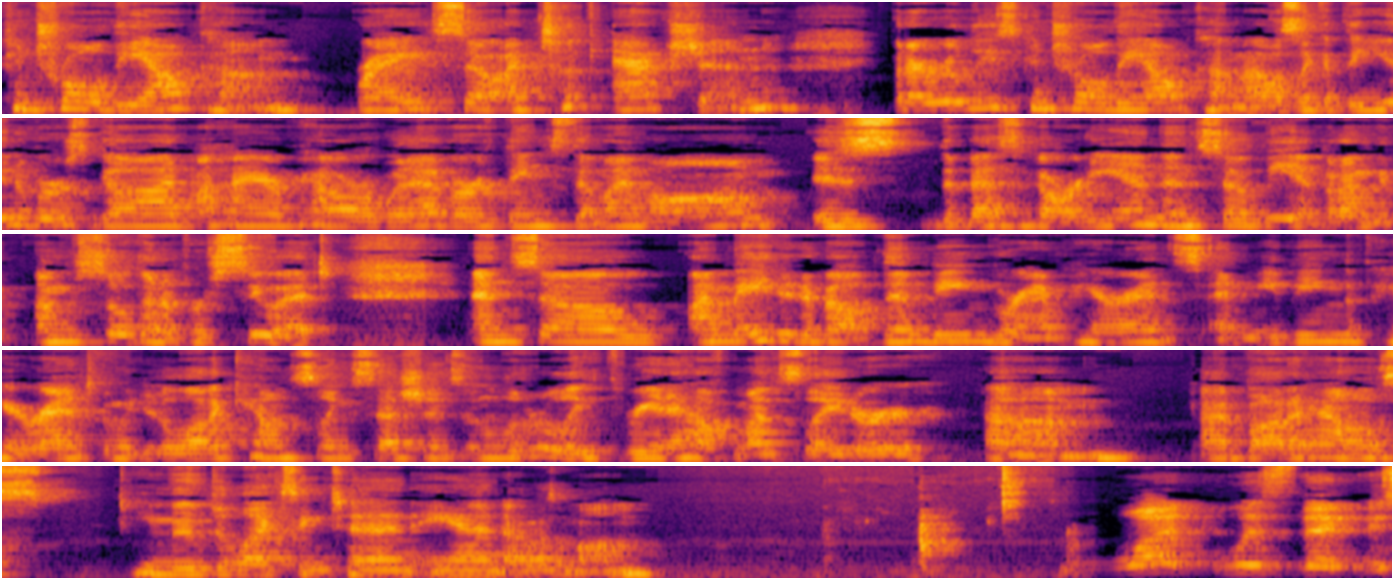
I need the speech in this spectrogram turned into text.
control the outcome, right? So I took action, but I released control the outcome. I was like, if the universe, God, my higher power, whatever, thinks that my mom is the best guardian, then so be it. But I'm I'm still going to pursue it. And so I made it about them being grandparents and me being the parent. And we did a lot of counseling sessions. And literally three and a half months later, um, I bought a house. He moved to Lexington, and I was a mom what was the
